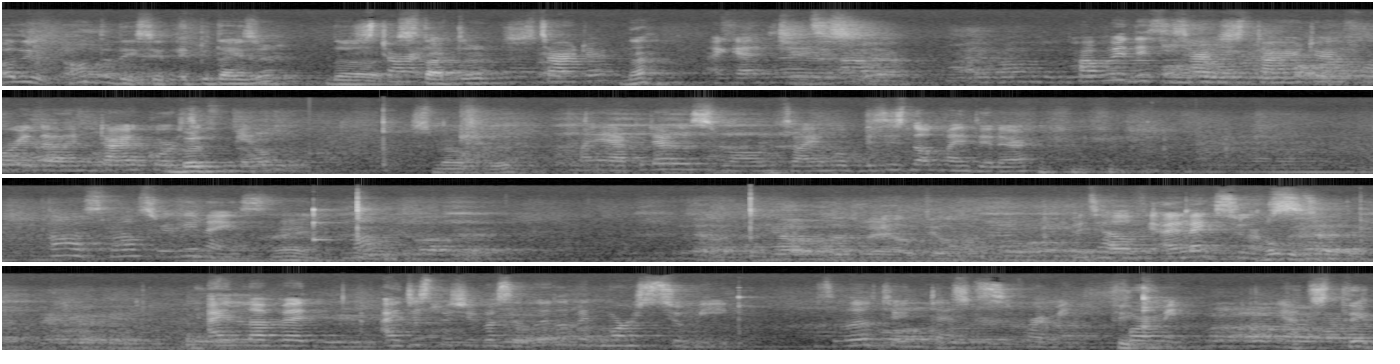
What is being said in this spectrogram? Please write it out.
Oh, how do you, how do they say it? appetizer? The Start- starter. Starter, Nah? I guess. Yeah. Probably this is our starter for the entire course But- of meal. Smells good. My appetite is small, so I hope this is not my dinner. Oh, it smells really nice. Right. No? It's very healthy. It's healthy. I like I hope soups. it's healthy. I love it. I just wish it was a little bit more soupy. It's a little too intense for me. Thick. For me. Yeah. It's thick.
